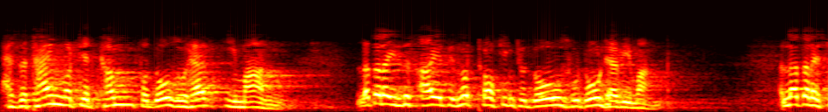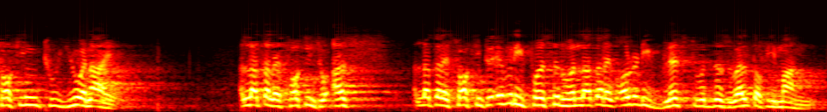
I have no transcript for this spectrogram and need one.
Has the time not yet come for those who have iman? Allah Ta'ala in this ayat is not talking to those who don't have iman. Allah Ta'ala is talking to you and I. Allah Ta'ala is talking to us. Allah Ta'ala is talking to every person who Allah Ta'ala is already blessed with this wealth of iman.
